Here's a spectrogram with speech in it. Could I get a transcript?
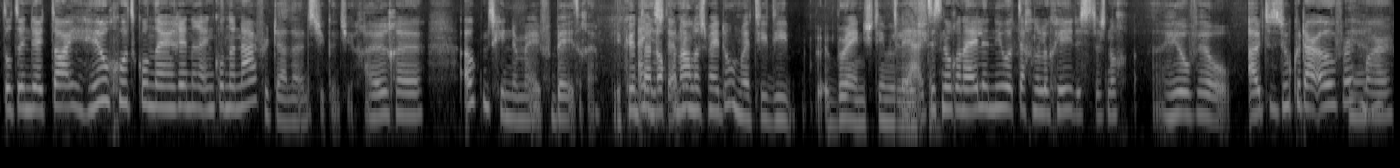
tot in detail heel goed konden herinneren en konden navertellen. Dus je kunt je geheugen ook misschien ermee verbeteren. Je kunt daar nog van alles mee doen met die, die brain stimulation. Ja, het is nog een hele nieuwe technologie, dus er is nog heel veel uit te zoeken daarover. Maar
